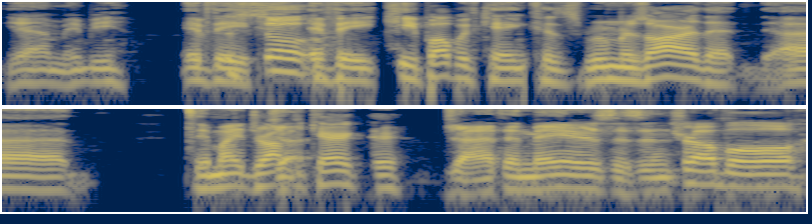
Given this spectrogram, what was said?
Yeah, maybe if they so if they keep up with Kang, because rumors are that uh, they might drop Ja- the character. Jonathan Majors is in trouble.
